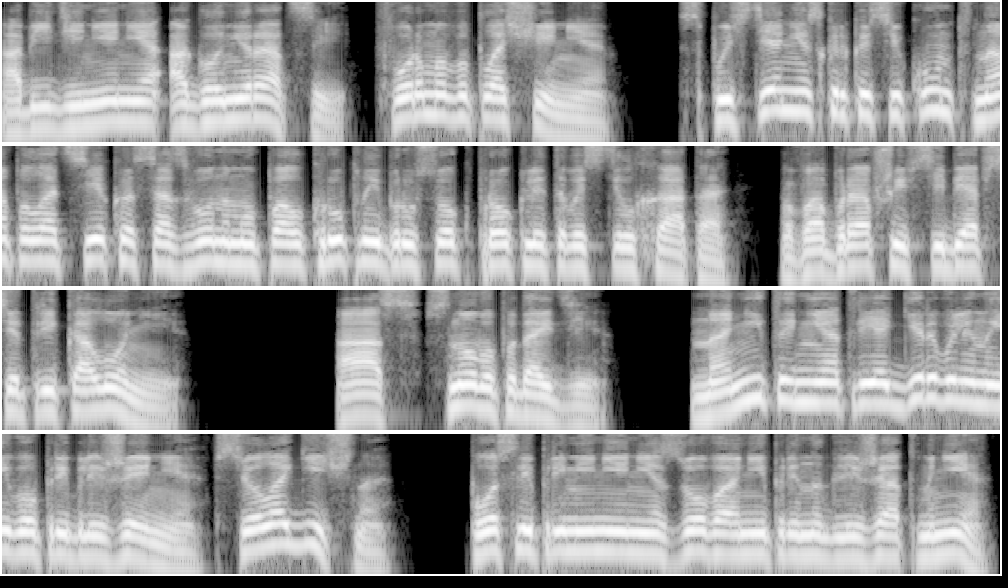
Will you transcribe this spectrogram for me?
Объединение агломераций. Форма воплощения. Спустя несколько секунд на пол отсека со звоном упал крупный брусок проклятого стилхата, вобравший в себя все три колонии. «Ас, снова подойди». Наниты не отреагировали на его приближение, все логично. После применения зова они принадлежат мне,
